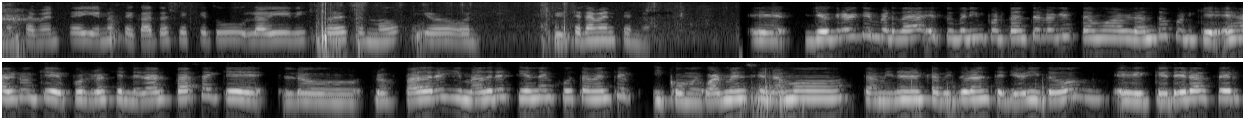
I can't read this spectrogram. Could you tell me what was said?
Honestamente, yo no sé, Cata, si es que tú lo habías visto de ese modo. Yo, sinceramente, no. Eh, yo creo que en verdad es súper importante lo que estamos hablando porque es algo que por lo general pasa que los padres y madres tienden justamente, y como igual mencionamos también en el capítulo anterior y todo, eh, querer hacer,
